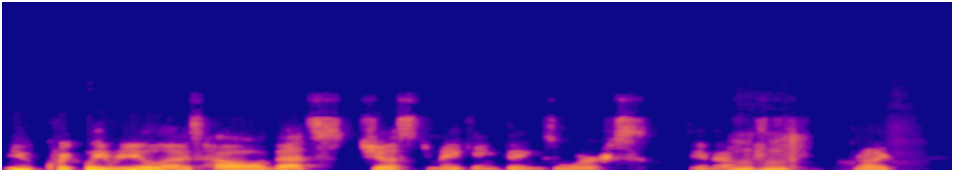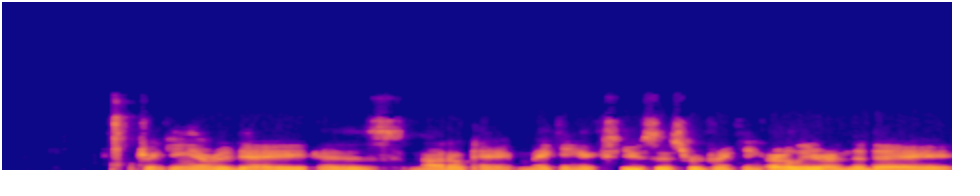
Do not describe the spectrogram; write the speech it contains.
you quickly realize how that's just making things worse you know mm-hmm. like drinking every day is not okay. Making excuses for drinking earlier in the day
